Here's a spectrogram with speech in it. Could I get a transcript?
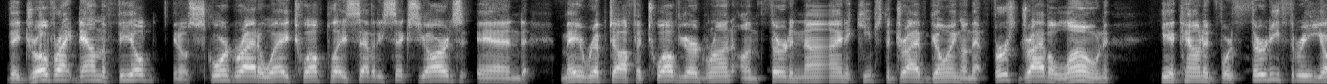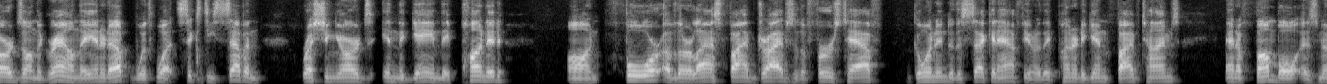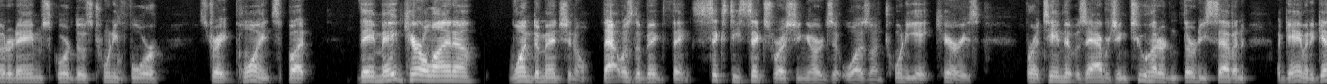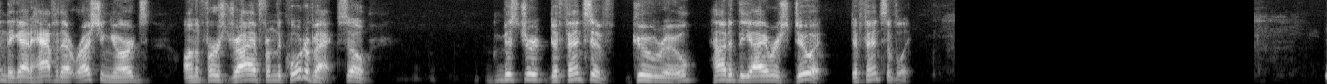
They drove right down the field, you know, scored right away, 12 plays, 76 yards, and Maye ripped off a 12 yard run on third and nine. It keeps the drive going. On that first drive alone, he accounted for 33 yards on the ground. They ended up with what, 67 rushing yards in the game. They punted on four of their last five drives of the first half. Going into the second half, you know, they punted again five times and a fumble as Notre Dame scored those 24 straight points. But they made Carolina one dimensional. That was the big thing. 66 rushing yards it was on 28 carries for a team that was averaging 237 a game. And again, they got half of that rushing yards on the first drive from the quarterback. So, Mr. Defensive Guru, how did the Irish do it defensively?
